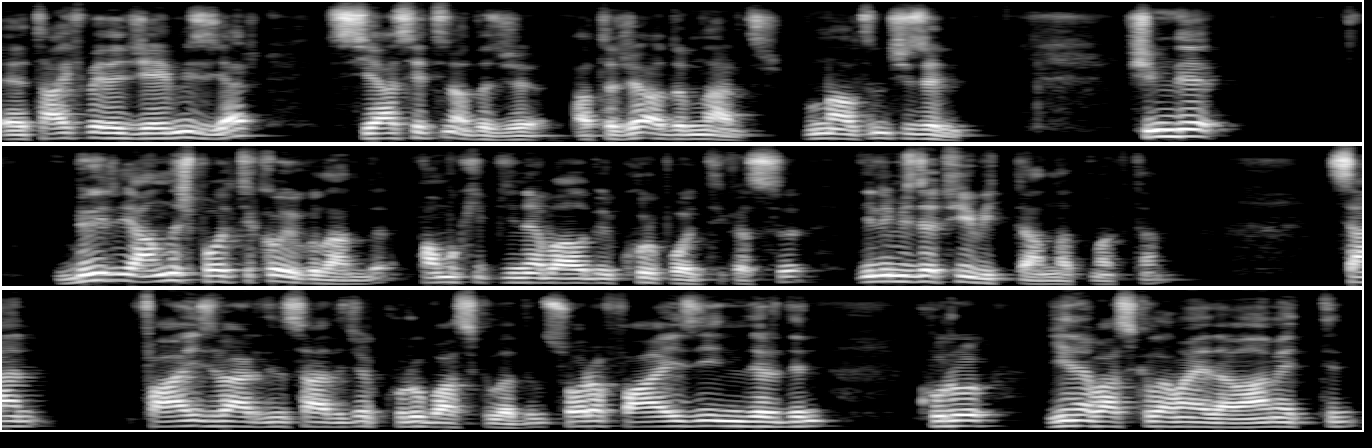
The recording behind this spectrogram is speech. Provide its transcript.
e, takip edeceğimiz yer siyasetin atıcı, atacağı adımlardır. Bunun altını çizelim. Şimdi bir yanlış politika uygulandı. Pamuk ipliğine bağlı bir kur politikası. Dilimizde tüy bitti anlatmaktan. Sen faiz verdin sadece kuru baskıladın. Sonra faizi indirdin. Kuru yine baskılamaya devam ettin.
